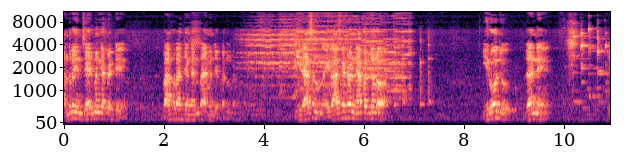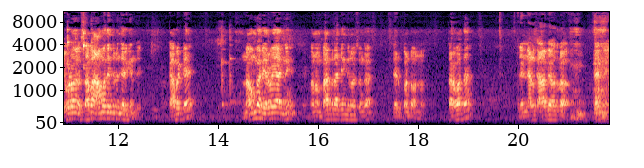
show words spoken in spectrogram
అందులో ఈయన చైర్మన్గా పెట్టి భారత రాజ్యాంగాన్ని రాయమని చెప్పాను ఈ రాసిన ఈ రాసేటువంటి నేపథ్యంలో ఈరోజు దాన్ని ఇవ్వడం సభ ఆమోదించడం జరిగింది. కాబట్టి నవంబర్ ఇరవై ఆరుని మనం భారత రాజ్యాంగ దినోత్సవంగా జరుపుకుంటూ ఉన్నాం. తర్వాత రెండు నెలల కాల వ్యవధిలో దాన్ని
